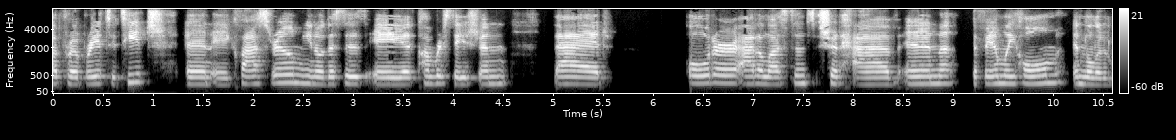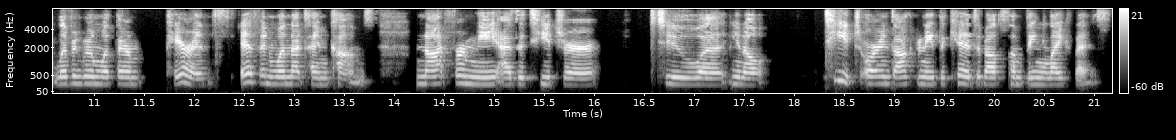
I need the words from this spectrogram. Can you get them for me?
appropriate to teach in a classroom. You know, this is a conversation that older adolescents should have in the family home, in the living room with their parents, if and when that time comes. Not for me as a teacher to, uh, you know, teach or indoctrinate the kids about something like this.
